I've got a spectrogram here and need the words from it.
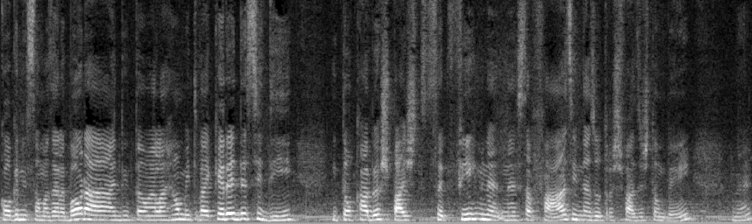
cognição mais elaborada, então ela realmente vai querer decidir. Então cabe aos pais ser firmes nessa fase e nas outras fases também, né?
